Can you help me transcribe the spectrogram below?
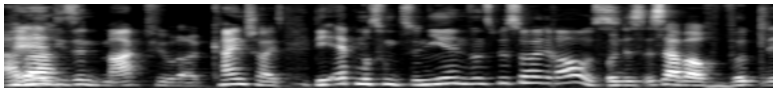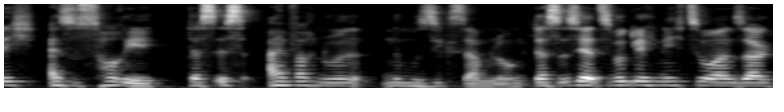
Aber Aber die sind Marktführer, kein Scheiß. Die App muss funktionieren, sonst bist du halt raus. Und es ist aber auch wirklich, also sorry, das ist einfach nur eine Musiksammlung. Das ist jetzt wirklich nicht so, man sagt,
